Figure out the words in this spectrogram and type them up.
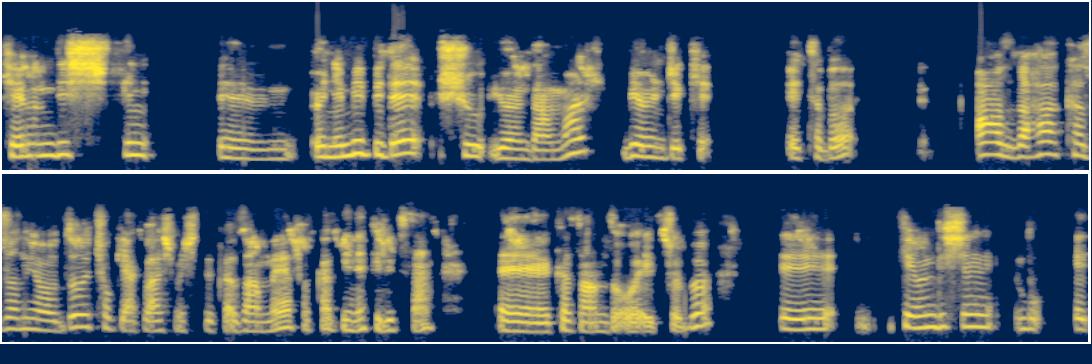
Cavendish'in e, önemi bir de şu yönden var. Bir önceki etabı az daha kazanıyordu. Çok yaklaşmıştı kazanmaya fakat yine Philipsen e, kazandı o etabı. E, Cavendish'in bu, e,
